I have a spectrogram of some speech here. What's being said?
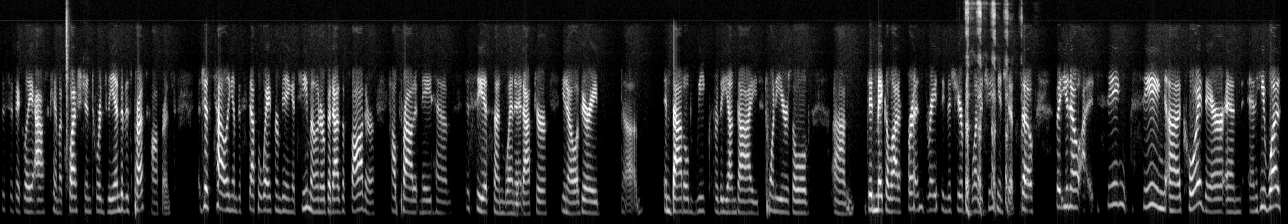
specifically asked him a question towards the end of his press conference, just telling him to step away from being a team owner, but as a father, how proud it made him to see his son win it after you know a very uh, embattled week for the young guy. He's 20 years old. Um, didn't make a lot of friends racing this year, but won the championship. So, but you know, seeing seeing uh, Coy there, and and he was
